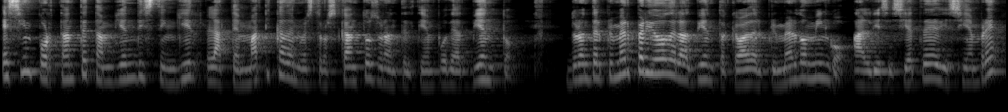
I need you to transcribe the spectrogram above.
Es importante también distinguir la temática de nuestros cantos durante el tiempo de Adviento. Durante el primer periodo del Adviento, que va del primer domingo al 17 de diciembre,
